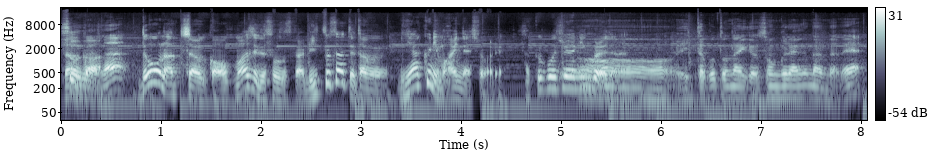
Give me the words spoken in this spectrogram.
そうだよな。どうなっちゃうか？マジでそうですか？らリップだって多分200人も入んないでしょあれ。150人ぐらいじゃない？い行ったことないけどそんぐらいなんだね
